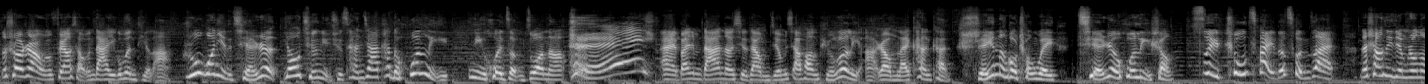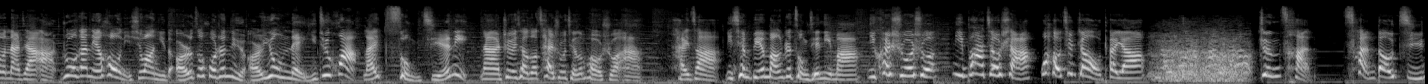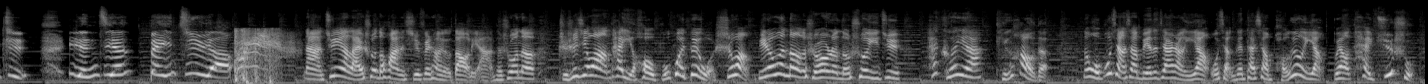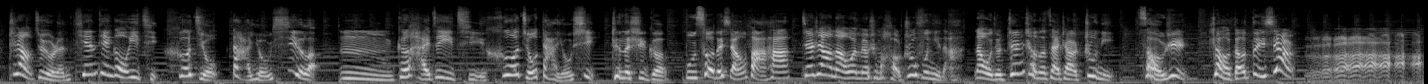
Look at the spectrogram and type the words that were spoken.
那说到这儿，我就非常想问大家一个问题了啊：如果你的前任邀请你去参加他的婚礼，你会怎么做呢？嘿，哎，把你们答案呢写在我们节目下方的评论里啊，让我们来看看谁能够成为前任婚礼上最出彩的存在。那上期节目中呢问大家啊，若干年后你希望你的儿子或者女儿用哪一句话来总结你？那这位叫做蔡淑晴的朋友说啊，孩子，你先别忙着总结你妈，你快说说你爸叫啥，我好去找他呀。真惨。惨到极致，人间悲剧啊！那君夜来说的话呢，其实非常有道理啊。他说呢，只是希望他以后不会对我失望。别人问到的时候呢，能说一句还可以啊，挺好的。那我不想像别的家长一样，我想跟他像朋友一样，不要太拘束，这样就有人天天跟我一起喝酒打游戏了。嗯，跟孩子一起喝酒打游戏，真的是个不错的想法哈。既然这样呢，我也没有什么好祝福你的啊，那我就真诚的在这儿祝你早日找到对象。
